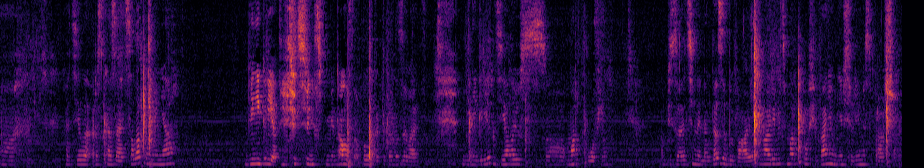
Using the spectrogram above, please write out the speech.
А, Хотела рассказать. Салат у меня винегрет. Я чуть все не вспоминала, забыла, как это называется. Винегрет делаю с а, морковью. Обязательно. Иногда забываю отваривать морковь. И Ваня у меня все время спрашивает.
